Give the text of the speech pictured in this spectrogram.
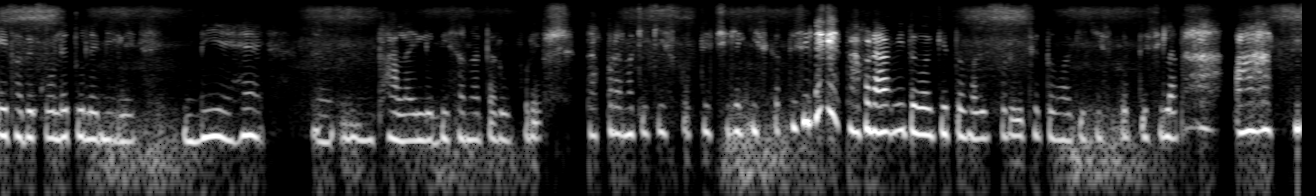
এইভাবে কোলে তুলে নিলে। নিয়ে হ্যাঁ ফালাইলে বিছানাটার উপরে। তারপর আমাকে কিস করতেছিলে কিস করতেছিলে? তারপর আমি তোমাকে তোমার উপরে উঠে তোমাকে কিস করতেছিলাম। আহ কি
